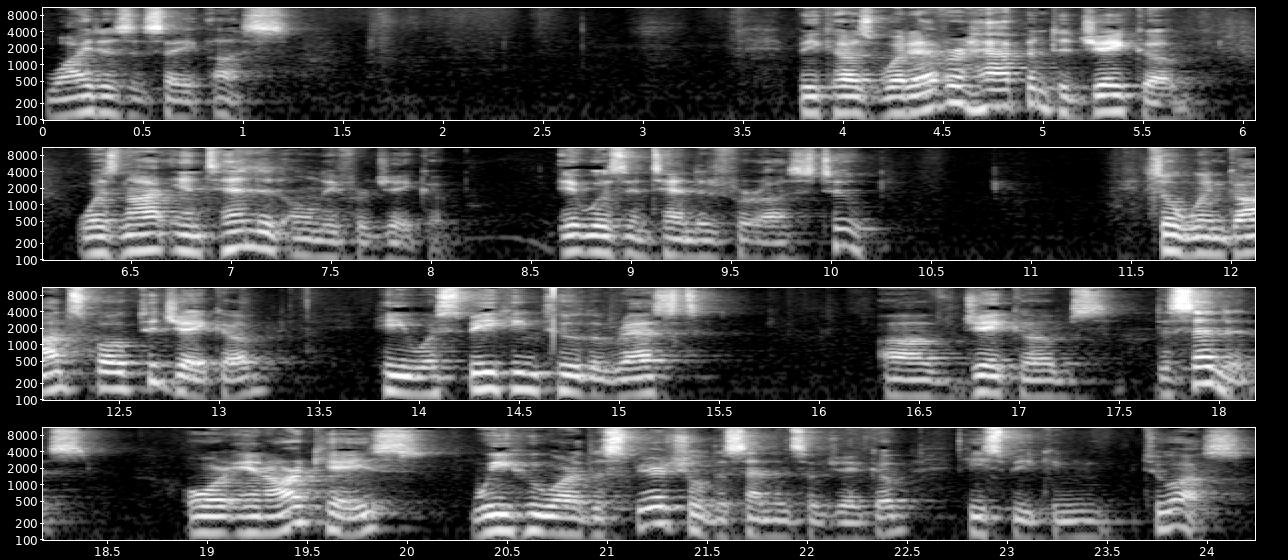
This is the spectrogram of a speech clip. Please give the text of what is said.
Why does it say us? Because whatever happened to Jacob was not intended only for Jacob, it was intended for us too. So when God spoke to Jacob, he was speaking to the rest of Jacob's descendants. Or in our case, we who are the spiritual descendants of Jacob, he's speaking to us.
